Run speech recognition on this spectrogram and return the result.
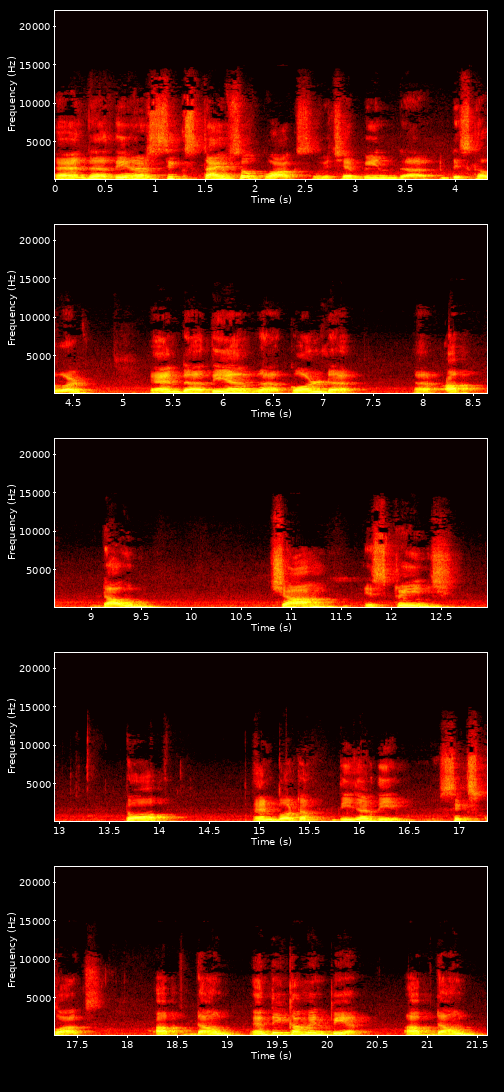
and uh, there are six types of quarks which have been discovered and they are called up, down, charm, strange, top and bottom. These are the six quarks, up, down, and they come in pair. Up, down,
